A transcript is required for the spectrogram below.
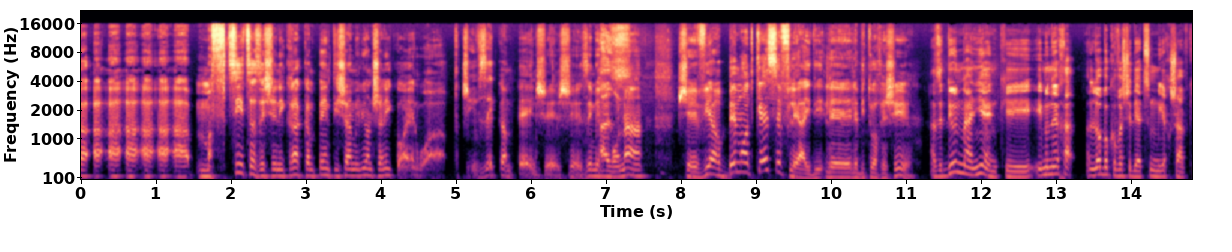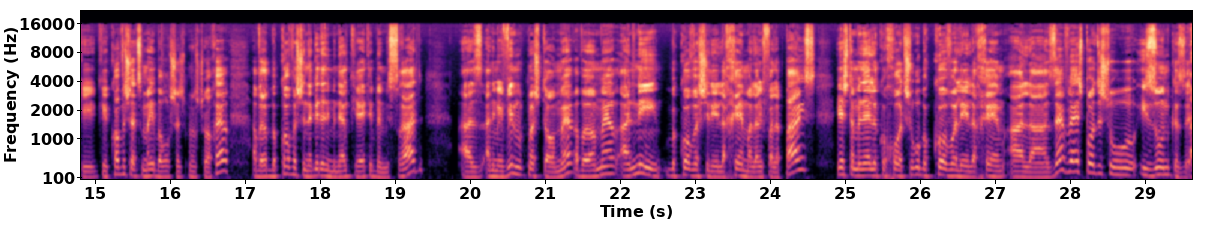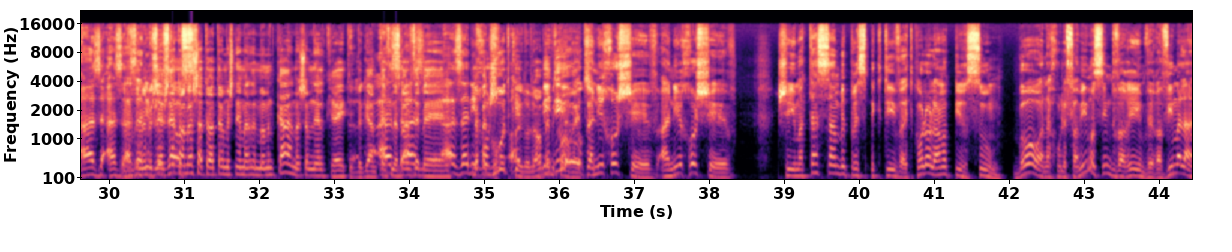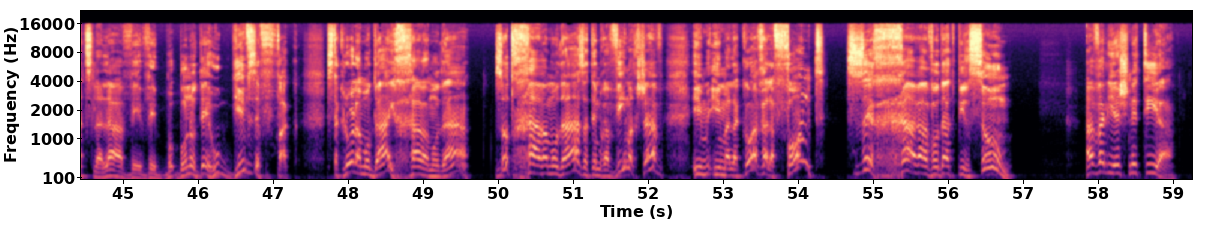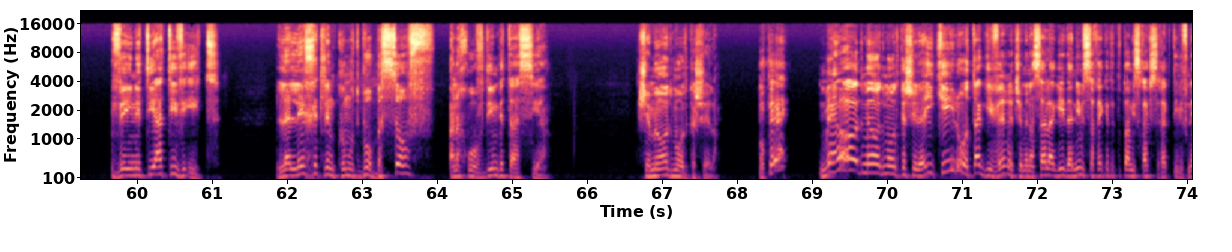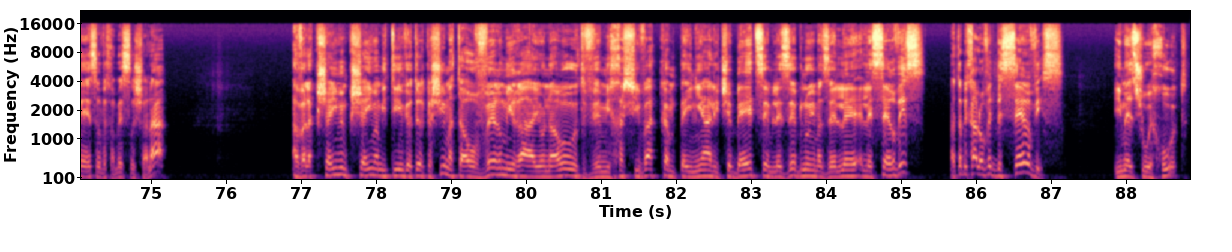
המפציץ הזה שנקרא קמפיין תשעה מיליון שני כהן, וואו, תקשיב, זה קמפיין, שזה מכונה שהביאה הרבה מאוד כסף לביטוח ישיר. אז זה דיון מעניין, כי אם אני אומר לך, לא בכובע שלי עצמי עכשיו, כי כובע של עצמאי ברור שיש משהו אחר, אבל בכובע שנגיד אני מנהל קריאיטיב במשרד, אז אני מבין את מה שאתה אומר, אבל אומר, אני בכובע שלי להילחם על המפעל הפיס, יש את המנהל לקוחות שהוא בכובע להילחם על הזה, ויש פה איזשהו איזון כזה. אז, אז, אז אני חושב בגלל זה אתה שאתה אומר. שאתה יותר משנה מנכ"ל מאשר מנהל קריאיטיב, וגם תכף נדבר על זה בבגרות כאילו, לא בדיוק, בביקורת. אני חושב, אני חושב שאם אתה שם בפרספקטיבה את כל עולם הפרסום, בוא, אנחנו לפעמים עושים דברים ורבים על ההצללה, ובוא נודה, who gives a fuck. תסתכלו על המודעה, היא חרא מודעה. זאת חרא מודעה, אז אתם רבים עכשיו עם, עם הלקוח על הפונט? זה חרא עבודת פרסום. אבל יש נטייה, והיא נטייה טבעית, ללכת למקומות, בוא, בסוף אנחנו עובדים בתעשייה שמאוד מאוד קשה לה, אוקיי? מאוד מאוד מאוד קשה לה. היא כאילו אותה גברת שמנסה להגיד, אני משחקת את אותו משחק ששיחקתי לפני 10 ו-15 שנה, אבל הקשיים הם קשיים אמיתיים ויותר קשים, אתה עובר מרעיונאות ומחשיבה קמפייניאלית, שבעצם לזה בנויים, אז זה ל- לסרוויס, אתה בכלל עובד בסרוויס עם איזושהי איכות,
